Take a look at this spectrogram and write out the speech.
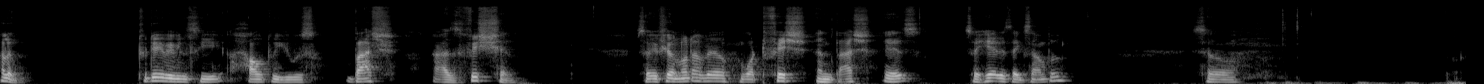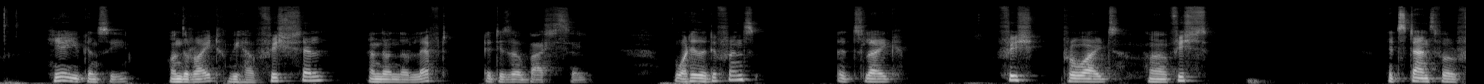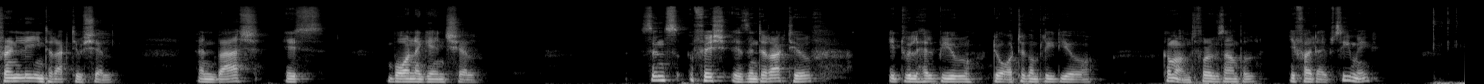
Hello. Today we will see how to use bash as fish shell. So if you're not aware what fish and bash is, so here is the example. So here you can see on the right we have fish shell and on the left it is a bash shell. What is the difference? It's like fish provides uh, fish it stands for Friendly Interactive Shell, and Bash is Born Again Shell. Since Fish is interactive, it will help you to autocomplete your commands. For example, if I type cmake,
